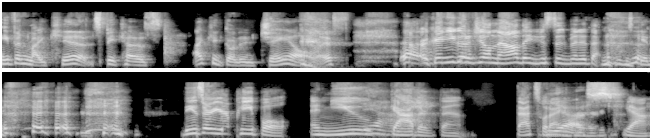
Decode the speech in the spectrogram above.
even my kids because I could go to jail if. Uh, Can you go to jail now? They just admitted that. No, I'm just kidding. These are your people, and you yeah. gathered them. That's what yes. I heard. Yeah.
